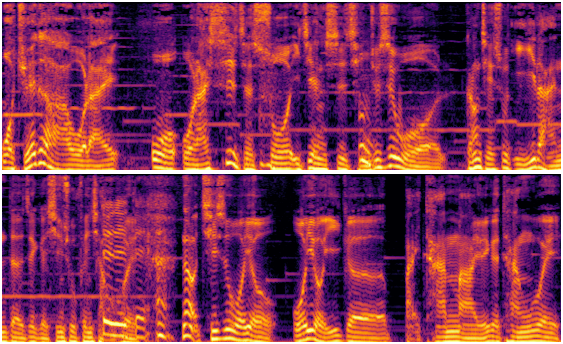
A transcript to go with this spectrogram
我觉得啊，我来，我我来试着说一件事情，就是我刚结束宜兰的这个新书分享会，对对对，嗯，那其实我有我有一个摆摊嘛，有一个摊位。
